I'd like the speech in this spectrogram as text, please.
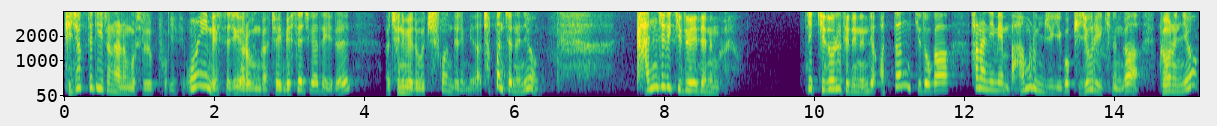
기적들이 일어나는 것을 보게 돼요. 오늘 이 메시지가 여러분과 저희 메시지가 되기를 주님의 이름으로 축원드립니다. 첫 번째는요. 간절히 기도해야 되는 거예요. 이 기도를 드리는데 어떤 기도가 하나님의 마음을 움직이고 기적을 일으키는가? 그거는요.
